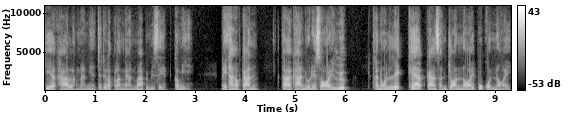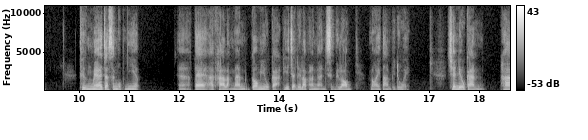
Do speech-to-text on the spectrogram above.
ที่อาคารหลังนั้นเนี่ยจะได้รับพลังงานมากเป็นพิเศษก็มี ในทางกับกัน ถ้าอาคารอยู่ในซอยลึก ถนนเล็กแคบ การสัญจรน้อย ผู้คนน้อย ถึงแม้จะสงบเงียบ แต่อาคารหลังนั้นก็มีโอกาสที่จะได้รับพลังงานสิ่งแวดล้อมน้อยตามไปด้วย เช่นเดียวกัน ถ้า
